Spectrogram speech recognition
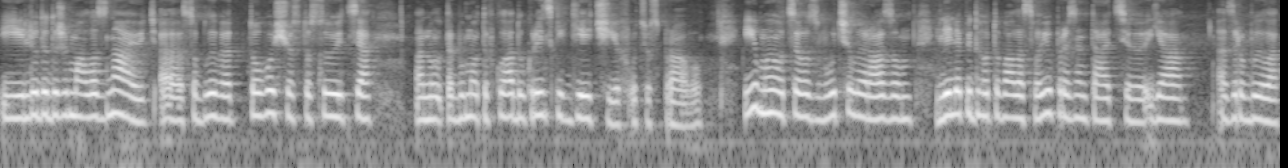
і люди дуже мало знають, особливо того, що стосується. Ну, так би мовити, вкладу українських діячів у цю справу. І ми оце озвучили разом. Ліля підготувала свою презентацію. Я зробила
